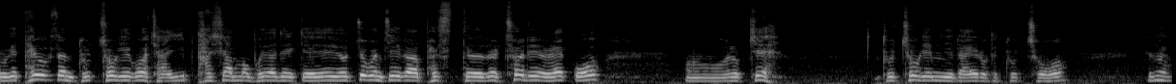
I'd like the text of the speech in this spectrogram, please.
여기 태극선 두 촉이고, 자, 입 다시 한번 보여드릴게요. 이쪽은 제가 베스트를 처리를 했고, 어, 이렇게 두 촉입니다. 이렇게 두 촉. 그래서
